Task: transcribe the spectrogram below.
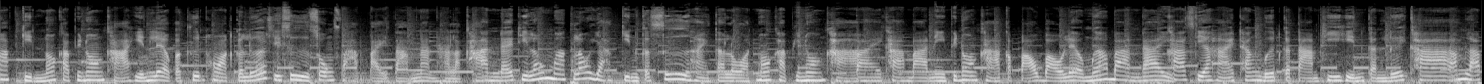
มากินเนาะค่ะพี่น้องค่ะเห็นแล้วก็คือหอดก็เลยสิซื้อส่งฝากไปตามนั่นหนละค่ะอันใดที่เล่ามักเล่าอยากกินก็ซื้อให้ตลอดเนาะค่ะพี่น้องค่ะไปค่ะบานนี้พี่น้องขากระเป๋าเบาแล้วเมื่อบานได้ค่าเสียหายทั้งเบิดก็ตามที่เห็นกันเลยค่ะสำหรับ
